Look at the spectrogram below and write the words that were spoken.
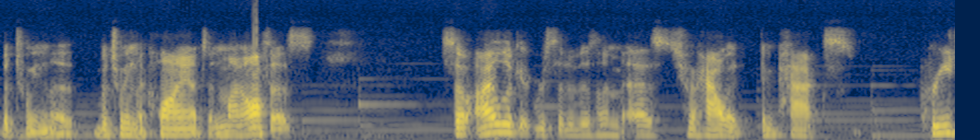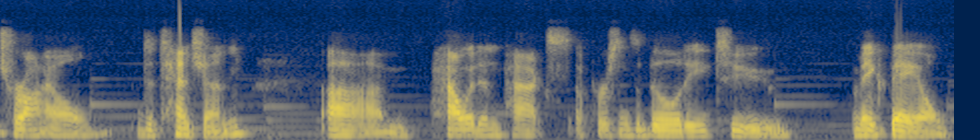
between the between the client and my office. So I look at recidivism as to how it impacts pretrial detention, um, how it impacts a person's ability to make bail,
